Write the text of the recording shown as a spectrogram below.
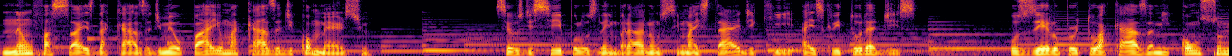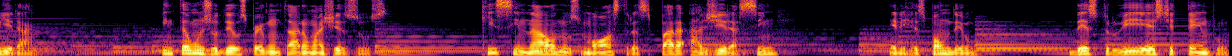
não façais da casa de meu pai uma casa de comércio. Seus discípulos lembraram-se mais tarde que a Escritura diz: O zelo por tua casa me consumirá. Então os judeus perguntaram a Jesus: Que sinal nos mostras para agir assim? Ele respondeu: Destruí este templo,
